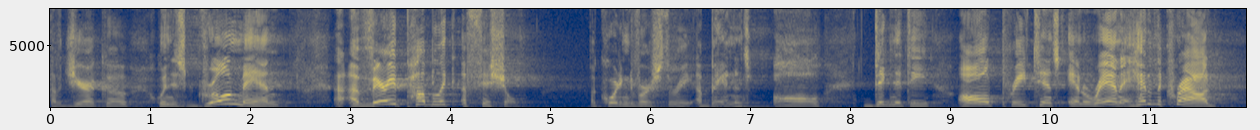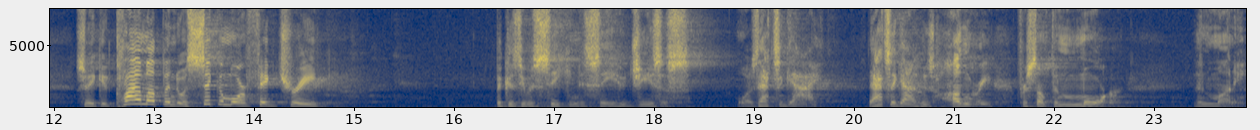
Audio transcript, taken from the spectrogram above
of Jericho when this grown man, a, a very public official, according to verse 3, abandons all dignity, all pretense, and ran ahead of the crowd so he could climb up into a sycamore fig tree because he was seeking to see who Jesus was. That's a guy. That's a guy who's hungry for something more than money.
